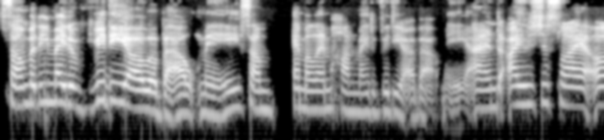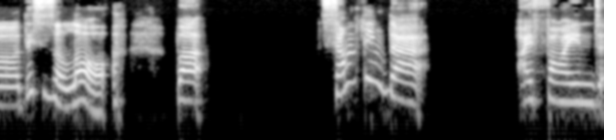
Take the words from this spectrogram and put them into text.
somebody made a video about me. Some MLM hun made a video about me. And I was just like, oh, this is a lot. But something that I find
